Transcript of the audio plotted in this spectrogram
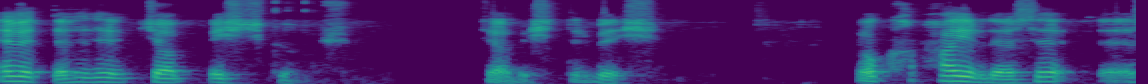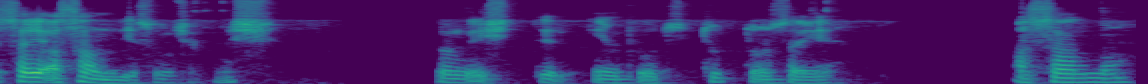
Evet derse direkt cevap 5 çıkıyormuş. Cevap eşittir 5. Yok hayır derse e, sayı asal mı diye soracakmış. Sonra eşittir input tuttuğun sayı asal mı?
